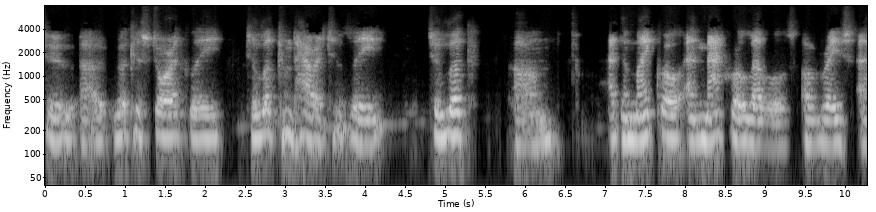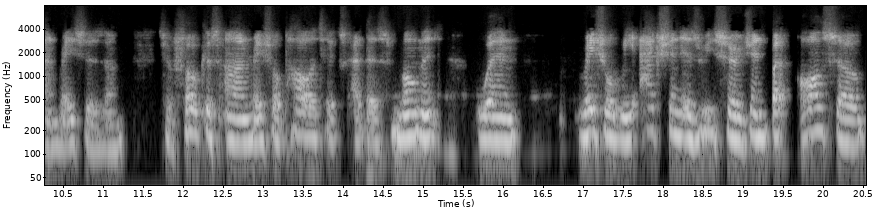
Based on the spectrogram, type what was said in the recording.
to uh, look historically, to look comparatively, to look um, at the micro and macro levels of race and racism, to focus on racial politics at this moment when racial reaction is resurgent, but also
